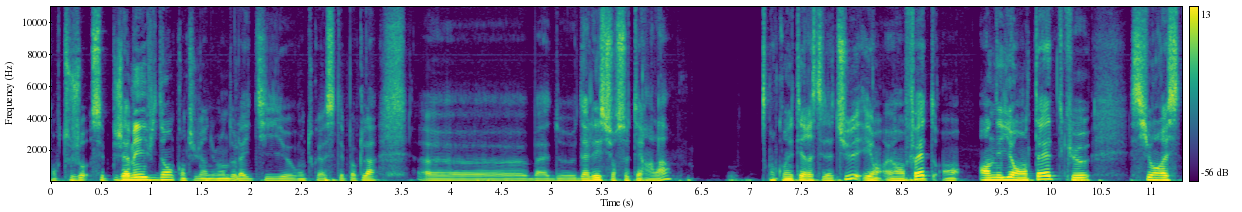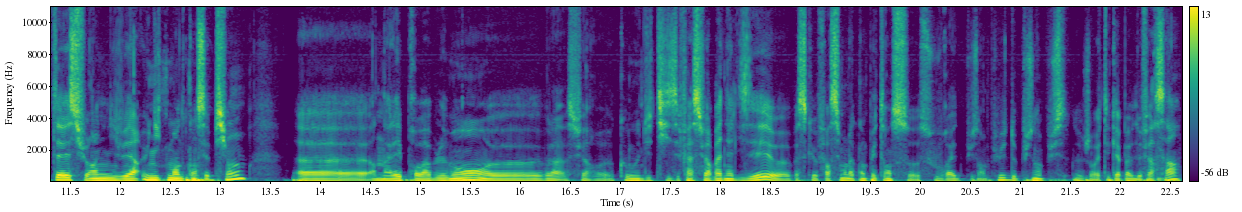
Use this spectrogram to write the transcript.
Donc toujours, c'est jamais évident quand tu viens du monde de l'IT, ou en tout cas à cette époque-là, bah, d'aller sur ce terrain-là. Donc on était resté là-dessus et en, fait en, ayant en tête que si on restait sur un univers uniquement de conception, euh, on allait probablement euh, voilà, se faire euh, enfin se faire banaliser parce que forcément la compétence s'ouvrait de plus en plus, de plus en plus j'aurais été capable de faire ça.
